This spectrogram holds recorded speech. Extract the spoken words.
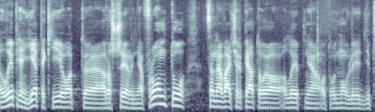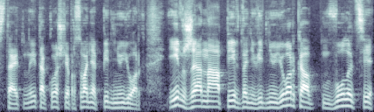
липня є такі от е, розширення фронту. Це на вечір 5 липня от оновлює Діпстейт. І також є просування під Нью-Йорк. І вже на південь від Нью-Йорка вулиці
